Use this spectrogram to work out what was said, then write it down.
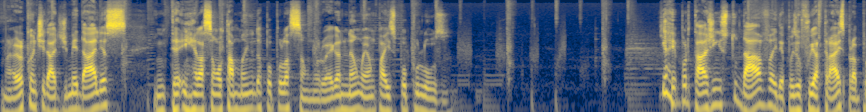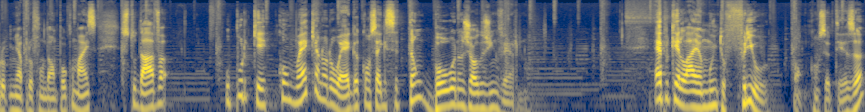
maior quantidade de medalhas em, em relação ao tamanho da população. Noruega não é um país populoso. E a reportagem estudava, e depois eu fui atrás para me aprofundar um pouco mais, estudava o porquê, como é que a Noruega consegue ser tão boa nos jogos de inverno. É porque lá é muito frio? Bom, com certeza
